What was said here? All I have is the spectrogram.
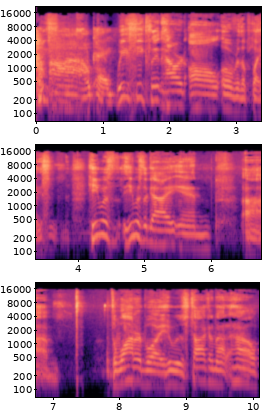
Ah, okay. we see Clint Howard all over the place. He was he was the guy in um, the Water Boy who was talking about how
